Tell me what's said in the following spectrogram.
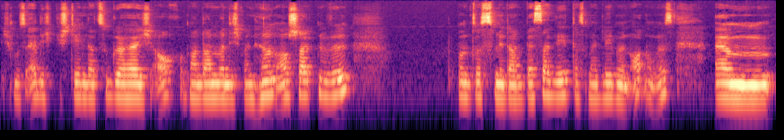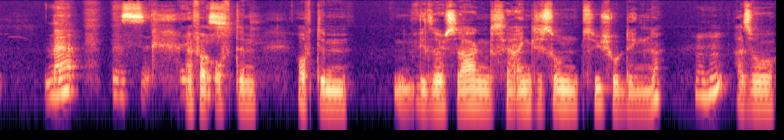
Ich muss ehrlich gestehen, dazu gehöre ich auch. Immer dann, wenn ich mein Hirn ausschalten will und es mir dann besser geht, dass mein Leben in Ordnung ist. Ähm, ne, es, Einfach ich, auf dem, auf dem wie soll ich sagen, das ist ja eigentlich so ein Psycho-Ding, ne? Mhm. Also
